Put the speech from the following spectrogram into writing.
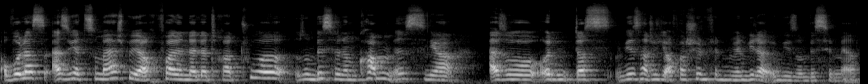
Obwohl das also jetzt zum Beispiel auch voll in der Literatur so ein bisschen im Kommen ist. Ja. Also, und dass wir es natürlich auch voll schön finden, wenn wir da irgendwie so ein bisschen mehr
